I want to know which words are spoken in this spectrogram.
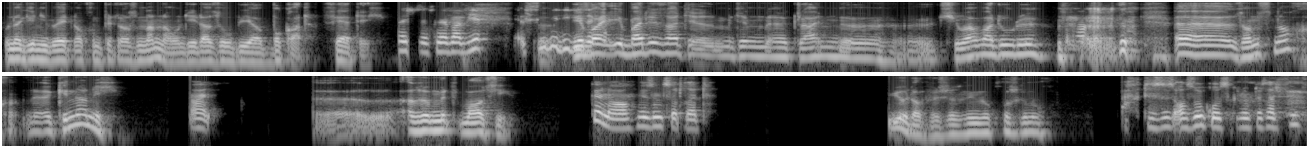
Und da gehen die Welten auch komplett auseinander und jeder so, wie er Bock hat. Fertig. Richtig, ne? weil wir, viele, die Ihr, diese bei, ihr beide seid äh, mit dem äh, kleinen äh, Chihuahua-Dudel. äh, sonst noch? Äh, Kinder nicht. Nein, also mit Walsi. genau, wir sind zu dritt. Ja, dafür ist das nicht noch groß genug. Ach, das ist auch so groß genug. Das hat fünf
